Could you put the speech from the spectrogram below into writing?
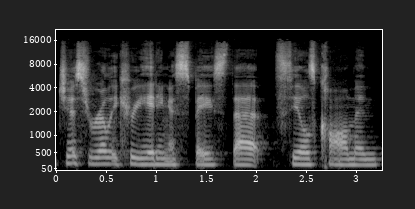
just really creating a space that feels calm and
